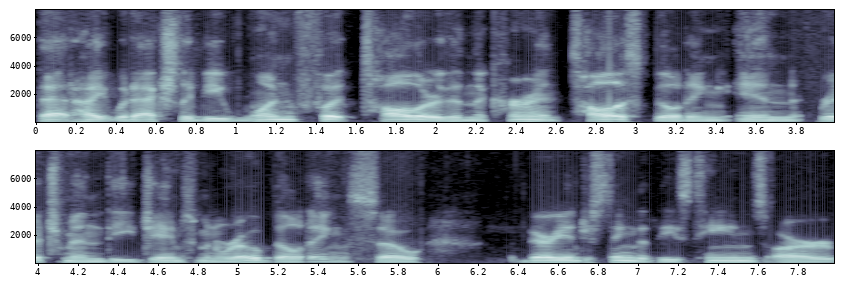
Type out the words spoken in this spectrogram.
That height would actually be one foot taller than the current tallest building in Richmond, the James Monroe building. So very interesting that these teams are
